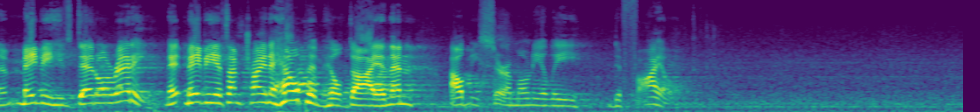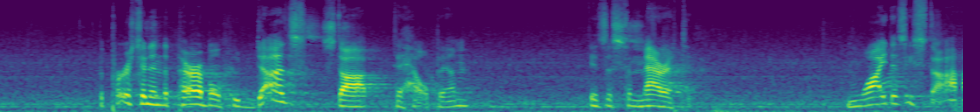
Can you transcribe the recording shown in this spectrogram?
Uh, maybe he's dead already. Maybe as I'm trying to help him, he'll die, and then I'll be ceremonially defiled. The person in the parable who does stop to help him is a Samaritan. And why does he stop?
